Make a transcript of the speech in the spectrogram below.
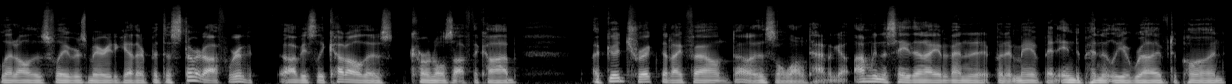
let all those flavors marry together. But to start off, we're going to obviously cut all those kernels off the cob. A good trick that I found, oh, this is a long time ago. I'm going to say that I invented it, but it may have been independently arrived upon.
